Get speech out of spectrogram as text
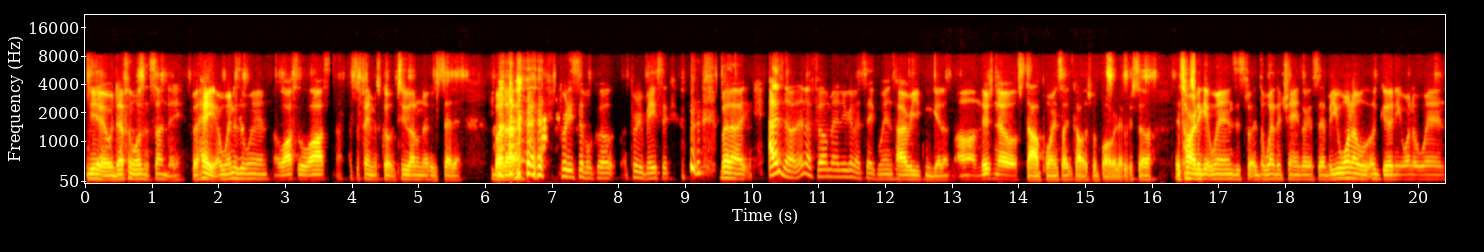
Yeah, well, it definitely wasn't Sunday. But hey, a win is a win, a loss is a loss. That's a famous quote too. I don't know who said it, but uh, pretty simple quote, pretty basic. but uh, I just know in NFL, man, you're gonna take wins however you can get them. Um, there's no style points like college football or whatever, so it's hard to get wins. It's the weather change, like I said, but you want to look good and you want to win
